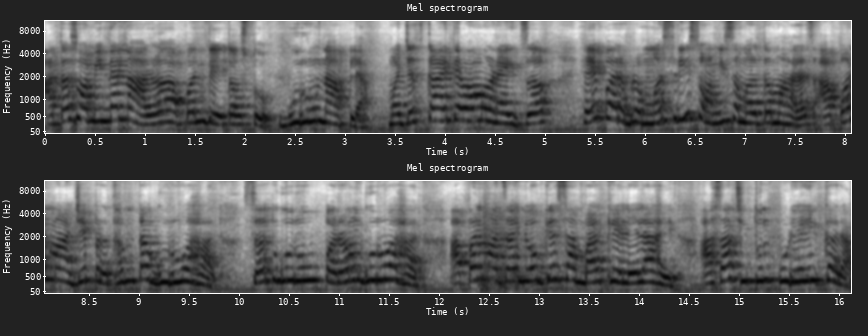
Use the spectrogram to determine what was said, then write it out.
आता स्वामींना नारळ आपण देत असतो. गुरुंना आपल्या. म्हणजेच काय तेव्हा म्हणायचं? हे परब्रह्म श्री स्वामी समर्थ महाराज आपण माझे प्रथमता गुरु आहात. सद्गुरू परमगुरु आहात. आपण माझा योग्य सांभाळ केलेला आहे. असाच इथून पुढेही करा.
